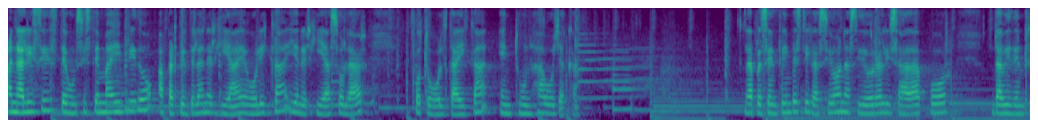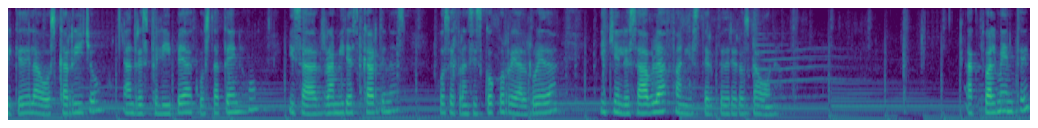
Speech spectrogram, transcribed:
Análisis de un sistema híbrido a partir de la energía eólica y energía solar fotovoltaica en Tunja, Boyacá. La presente investigación ha sido realizada por David Enrique de la Hoz Carrillo, Andrés Felipe Acosta Tenjo, Isaac Ramírez Cárdenas, José Francisco Correal Rueda y quien les habla, Fanny Esther Pedreros Gaona. Actualmente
